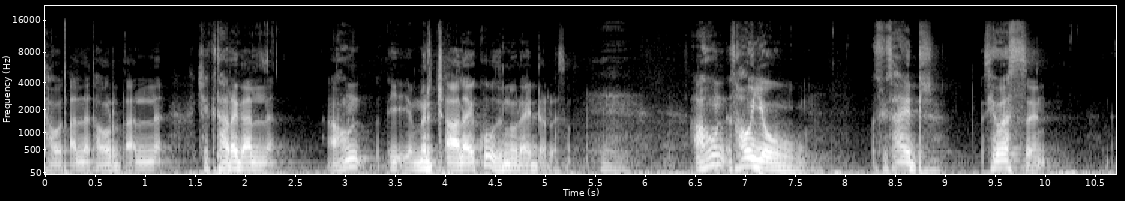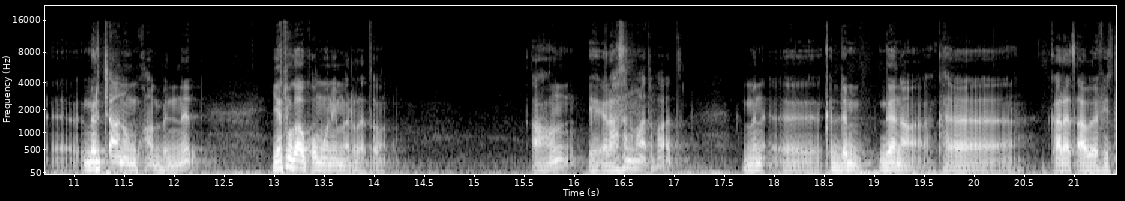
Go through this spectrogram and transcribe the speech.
ታወጣለ፣ ታወርዳለ፣ check ታደረጋለ። አሁን ምርጫ ላይ እኮ ዝም ብሎ አይደረስም። አሁን ሰውየው suicide ሲወስን ምርጫ ነው እንኳን ብንል የቱ ጋር ቆሞ ነው የመረጠው? አሁን ይሄ ራስን ማጥፋት ምን ቅድም ገና ከቀረጻ በፊት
